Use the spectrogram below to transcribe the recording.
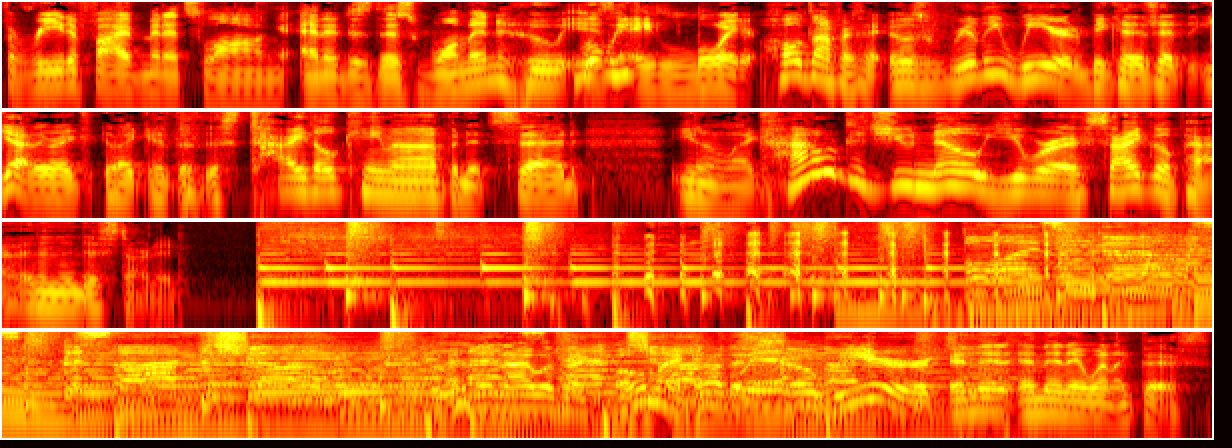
three to five minutes long. And it is this woman who is we- a lawyer. Hold on for a second. It was really weird because it, yeah, they're like, like this title came up and it said, you know, like, how did you know you were a psychopath? And then this started. Boys and girls, let's start the show. And then I was like, oh my God, that's so weird. And then, and then it went like this.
